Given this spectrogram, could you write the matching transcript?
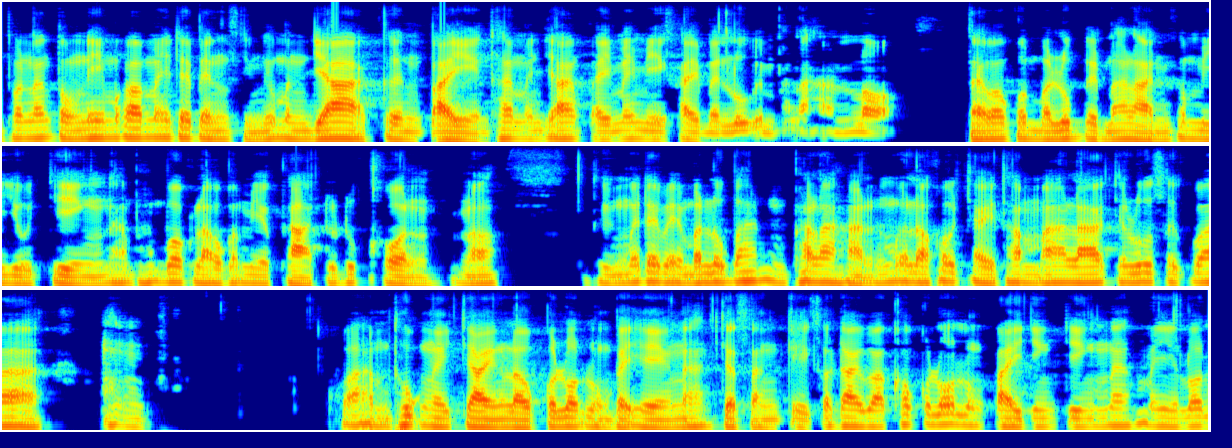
เพราะนั้นตรงนี้มันก็ไม่ได้เป็นสิ่งที่มันยากเกินไป ถ้ามันยากไปไม่มีใครบรรลุเป็นพระอรหันต์หรอก แต่ว่าคนบรรลุเป็นพระอรหันต์ก็มีอยู่จริงนะพวกเราก็มีโอกาสทุกๆคนเนาะถึงไม่ได้เป็นบรรลุบ้านพระอรหันต์เมื่อเราเข้าใจธรรมะแล้วจะรู้สึกว่า ความทุกข์ในใจเราก็ลดลงไปเองนะ จะสังเกตก็ได้ว่าเขาก็ลดลงไปจริง ๆ นะ ไม่ลด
